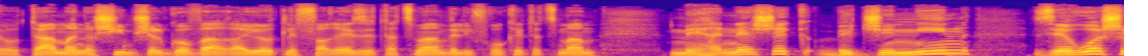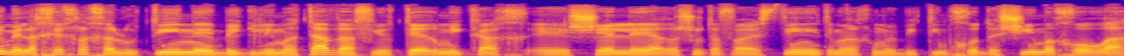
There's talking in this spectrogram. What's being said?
אותם אנשים של גוב האריות לפרז את עצמם ולפרוק את עצמם מהנשק. בג'נין זה אירוע שמלחך לחלוטין בגלימתה ואף יותר מכך של הרשות הפלסטינית. אם אנחנו מביטים חודשים אחורה,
